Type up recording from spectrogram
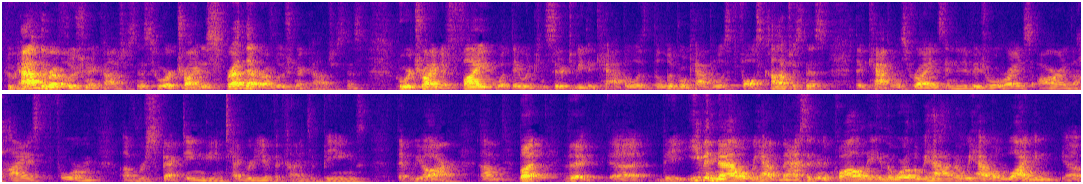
who have the revolutionary consciousness, who are trying to spread that revolutionary consciousness, who are trying to fight what they would consider to be the capitalist, the liberal capitalist false consciousness that capitalist rights and individual rights are the highest form of respecting the integrity of the kinds of beings that we are. Um, but the, uh, the, even now where we have massive inequality in the world that we have and we have a widening uh,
